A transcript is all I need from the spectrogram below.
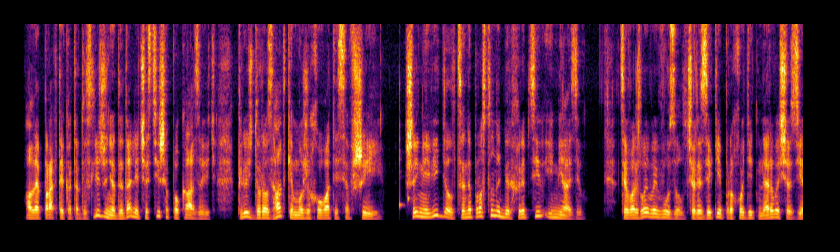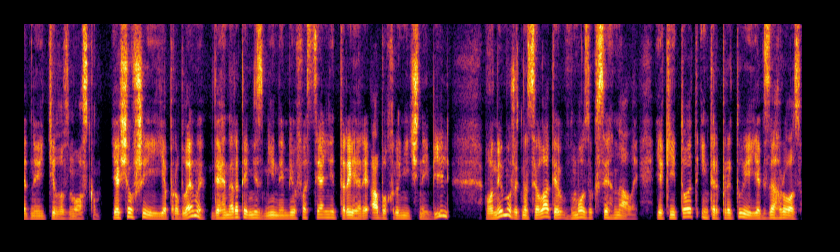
Але практика та дослідження дедалі частіше показують, ключ до розгадки може ховатися в шиї. Шийний відділ це не просто набір хребців і м'язів. Це важливий вузол, через який проходять нерви, що з'єднують тіло з мозком. Якщо в шиї є проблеми, дегенеративні зміни, міофасціальні тригери або хронічний біль, вони можуть надсилати в мозок сигнали, які тот інтерпретує як загрозу.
